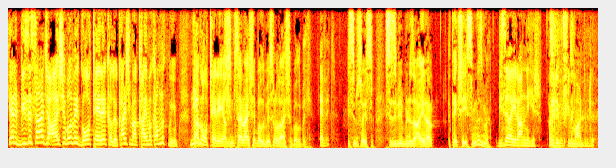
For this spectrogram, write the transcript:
Yani bizde sadece Ayşe Balıbey Gov.tr kalıyor. Kardeşim ben kaymakamlık mıyım? Niye Tamam. Gov.tr'yi alayım? Şimdi sen Ayşe Balıbey'sin o da Ayşe Balıbey. Evet. İsim soy isim. Sizi birbirinizden ayıran tek şey isminiz mi? Bizi ayıran nehir. Öyle bir film vardı biliyorum.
